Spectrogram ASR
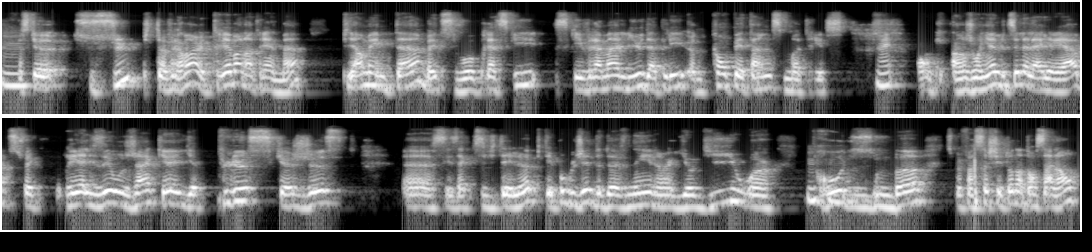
Hmm. Parce que tu sues, puis tu as vraiment un très bon entraînement, puis en même temps, ben, tu vas pratiquer ce qui est vraiment lieu d'appeler une compétence motrice. Donc, en joignant l'utile à l'agréable, tu fais réaliser aux gens qu'il y a plus que juste euh, ces activités-là, puis tu n'es pas obligé de devenir un yogi ou un pro mm-hmm. du Zumba. Tu peux faire ça chez toi dans ton salon.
